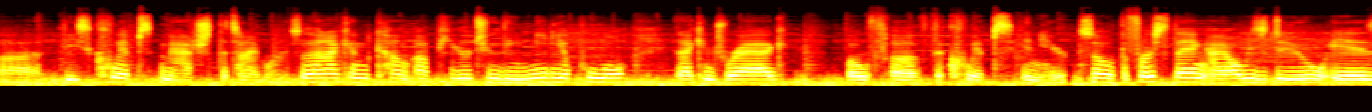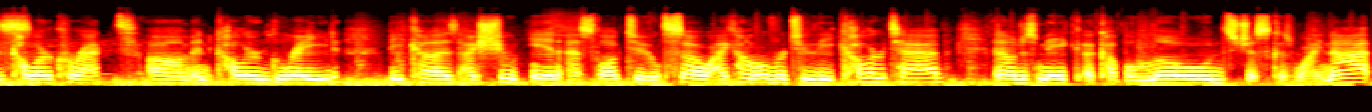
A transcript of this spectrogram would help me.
uh, these clips match the timeline. So then I can come up here to the media pool and I can drag both of the clips in here. So the first thing I always do is color correct um, and color grade because I shoot in S-Log2. So I come over to the color tab and I'll just make a couple nodes just because why not.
